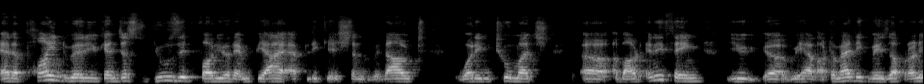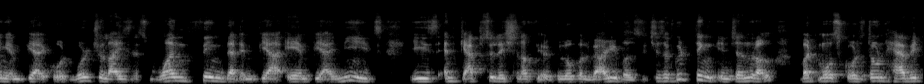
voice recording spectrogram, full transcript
at a point where you can just use it for your MPI application without worrying too much uh, about anything, you, uh, we have automatic ways of running MPI code virtualized. That's one thing that MPI, AMPI needs is encapsulation of your global variables, which is a good thing in general, but most codes don't have it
